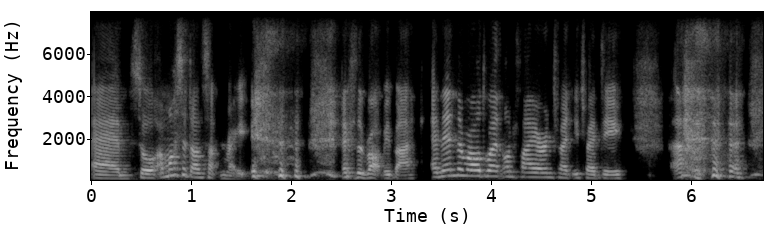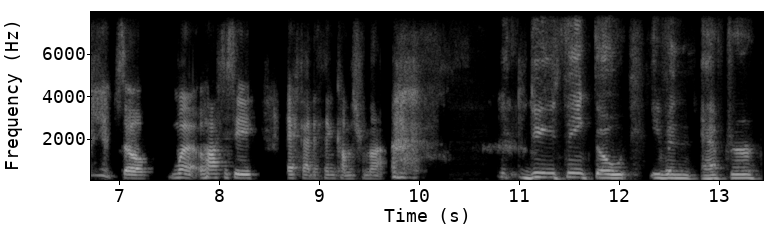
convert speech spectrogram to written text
Um, so I must have done something right if they brought me back. And then the world went on fire in 2020. so we'll have to see if anything comes from that. Do you think, though, even after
